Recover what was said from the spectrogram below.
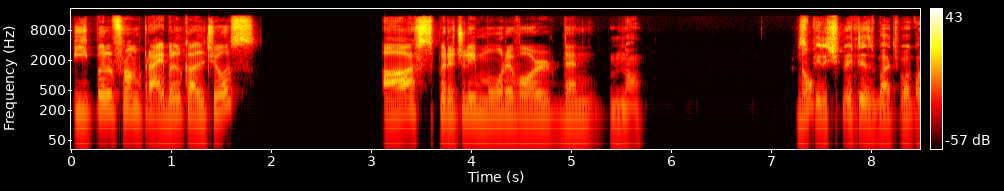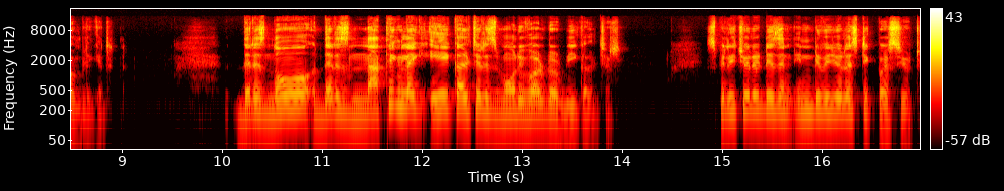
people from tribal cultures are spiritually more evolved than no. No? spirituality is much more complicated there is no there is nothing like a culture is more evolved or b culture spirituality is an individualistic pursuit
